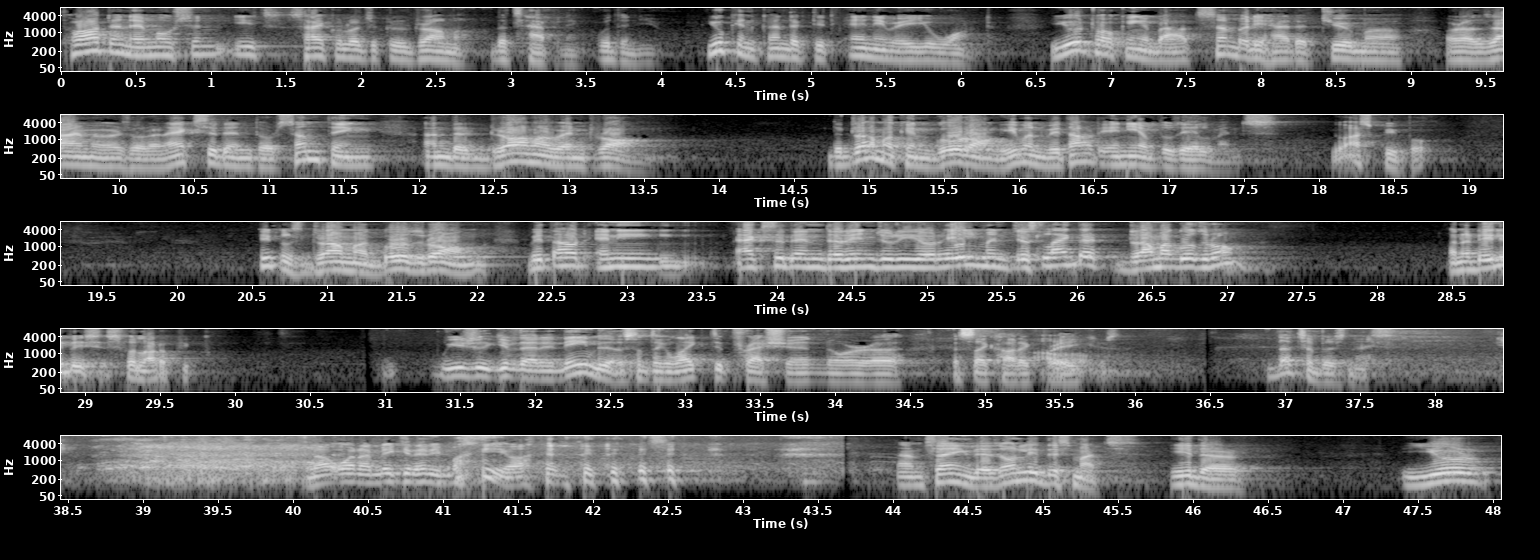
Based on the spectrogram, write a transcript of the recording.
Thought and emotion is psychological drama that's happening within you. You can conduct it any way you want. You're talking about somebody had a tumor or Alzheimer's or an accident or something and the drama went wrong. The drama can go wrong even without any of those ailments. You ask people. People's drama goes wrong without any accident or injury or ailment, just like that, drama goes wrong on a daily basis for a lot of people. We usually give that a name, though, something like depression or a, a psychotic oh. break. or something. That's a business. Not one I'm making any money on. I'm saying there's only this much. Either your…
